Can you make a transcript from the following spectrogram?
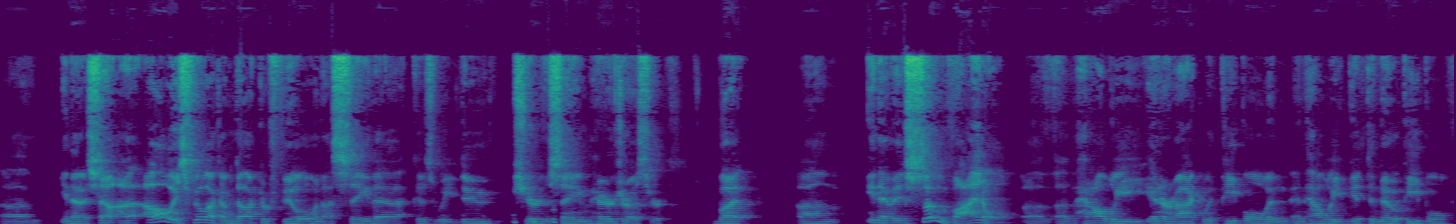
um, you know, so I, I always feel like I'm Dr. Phil when I say that because we do share the same hairdresser, but um, you know, it's so vital of, of how we interact with people and, and how we get to know people,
